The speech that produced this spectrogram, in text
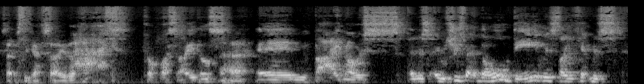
Six to get cider. A couple of ciders. Uh-huh. Um, but I know it was, it was it was just like the whole day. It was like it was.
